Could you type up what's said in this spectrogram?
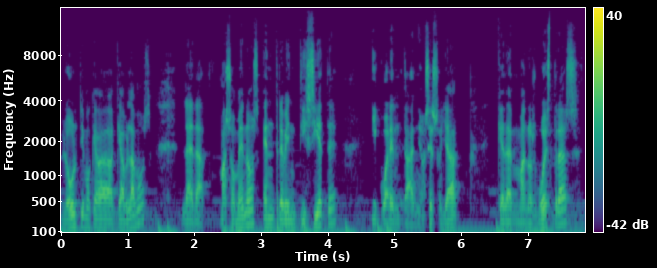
lo último que, que hablamos, la edad, más o menos entre 27 y 40 años. Eso ya queda en manos vuestras,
